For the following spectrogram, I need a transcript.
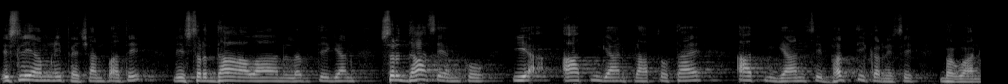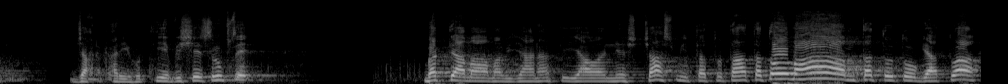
इसलिए हम नहीं पहचान पाते। लेकिन श्रद्धावान लभते ज्ञान, श्रद्धा से हमको ये आत्मज्ञान प्राप्त होता है। आत्मज्ञान से, भक्ति करने से भगवान की जानकारी होती है विशेष रूप से। भक्त्या माम अभिजानाति यावन्यश्चास्मी तत्वता ततो माम तत्व तो ज्ञातवा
